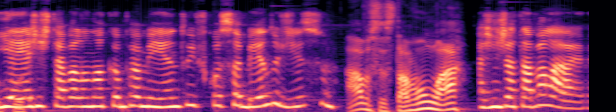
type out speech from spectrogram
E aí a gente tava lá no acampamento e ficou sabendo disso. Ah, vocês estavam lá? A gente já tava lá.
